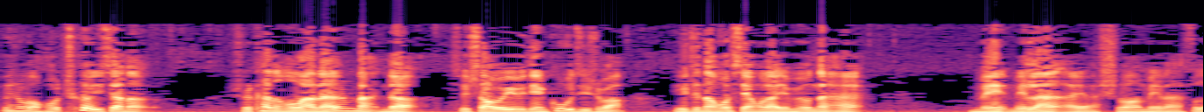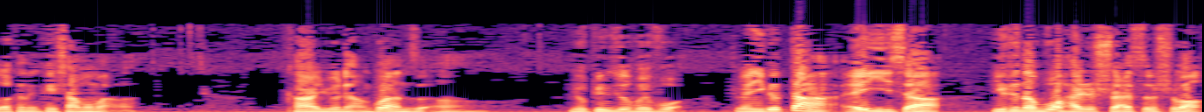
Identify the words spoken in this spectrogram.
为什么往后撤一下呢？是看到猛犸蓝满的，所以稍微有一点顾忌是吧？一个震荡波掀过来，有没有奶？没没蓝，哎呀，狮王没蓝，否则肯定可以杀猛犸了。卡尔运两个罐子啊，有兵器的回复。这边一个大 A 一下，一个震荡波还是甩死了狮王。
